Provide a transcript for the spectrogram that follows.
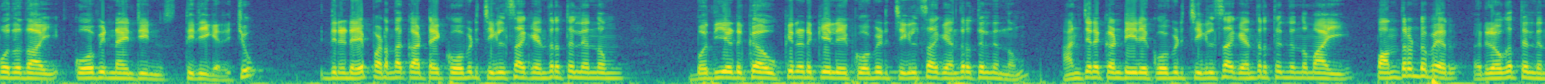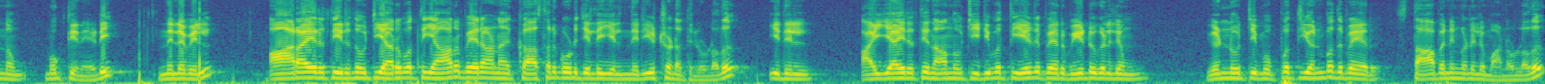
പുതുതായി കോവിഡ് നയന്റീൻ സ്ഥിരീകരിച്ചു. ഇതിനിടെ പടന്നക്കാട്ടെ കോവിഡ് ചികിത്സാ കേന്ദ്രത്തിൽ നിന്നും ബദിയെടുക്ക ഉക്കിനടുക്കയിലെ കോവിഡ് ചികിത്സാ കേന്ദ്രത്തിൽ നിന്നും അഞ്ചരക്കണ്ടിയിലെ കോവിഡ് ചികിത്സാ കേന്ദ്രത്തിൽ നിന്നുമായി പന്ത്രണ്ട് പേർ രോഗത്തിൽ നിന്നും മുക്തി നേടി. നിലവിൽ ആറായിരത്തി ഇരുന്നൂറ്റി അറുപത്തി ആറ് പേരാണ് കാസർഗോഡ് ജില്ലയിൽ നിരീക്ഷണത്തിലുള്ളത്. ഇതിൽ അയ്യായിരത്തി നാനൂറ്റി ഇരുപത്തിയേഴ് പേർ വീടുകളിലും എണ്ണൂറ്റി മുപ്പത്തിയൊൻപത് പേർ സ്ഥാപനങ്ങളിലുമാണുള്ളത്.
